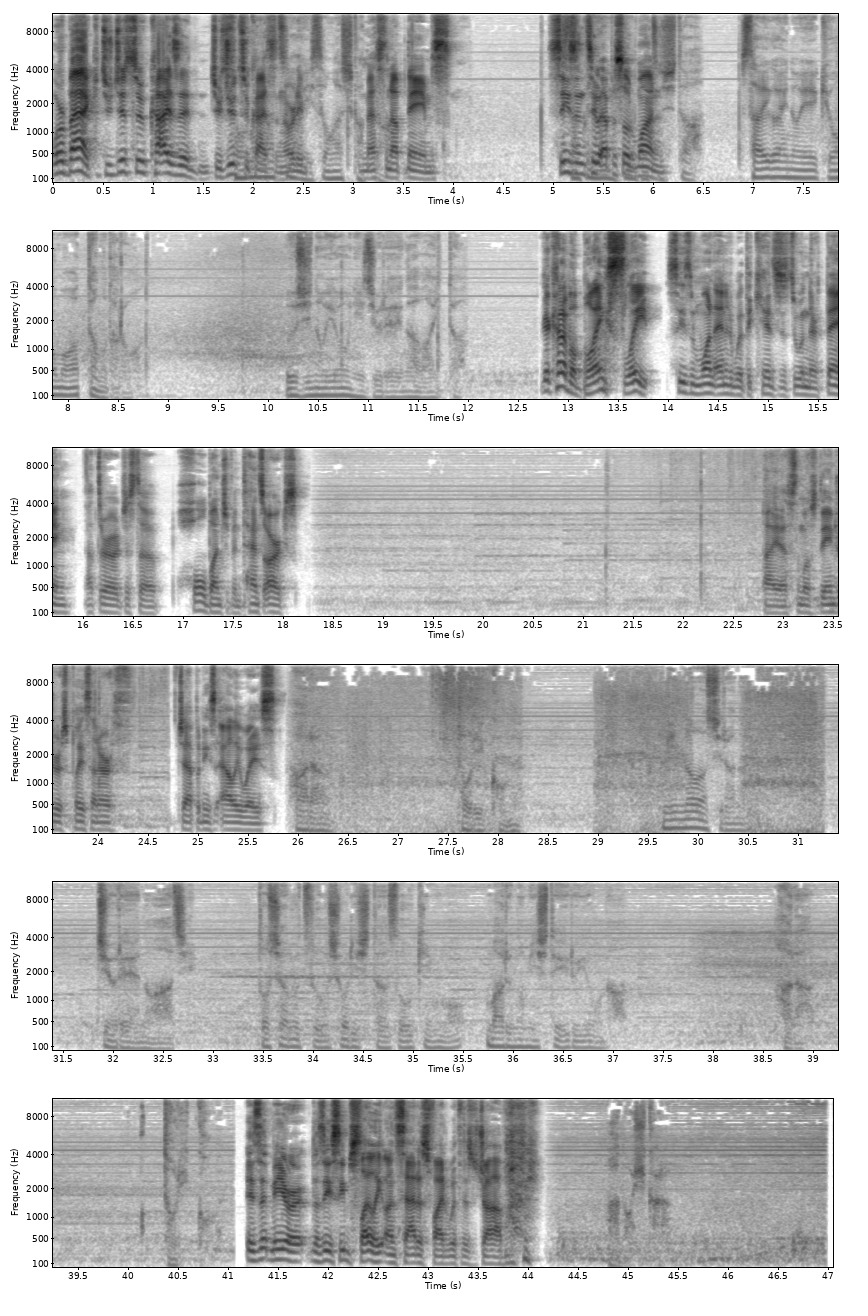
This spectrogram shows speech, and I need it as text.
We're back! Jujutsu Kaisen! Jujutsu Kaisen, already messing up names. Season 2, Episode 1. 災害の影響もあったのだろう。無事のように呪霊が湧いた。 Got kind of a blank slate. Season 1 ended with the kids just doing their thing after just a whole bunch of intense arcs. Ah, yes, the most dangerous place on earth. Japanese alleyways. 払う。取り込む。 みんなは知らない。呪霊の味吐砂物を処理した雑巾も丸飲みしているような。腹。取り込む。Is it me or does he seem slightly unsatisfied with his job?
